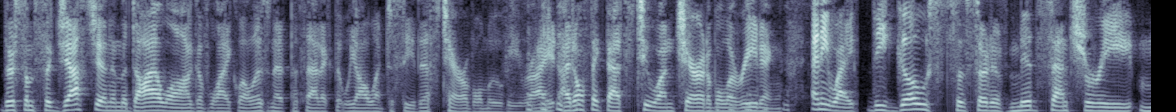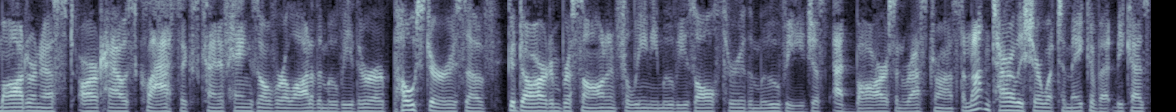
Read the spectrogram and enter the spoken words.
There's some suggestion in the dialogue of like, well, isn't it pathetic that we all went to see this terrible movie, right? I don't think that's too uncharitable a reading. Anyway, the ghosts of sort of mid-century modernist art house classics kind of hangs over a lot of the movie. There are posters of Godard and Bresson and Fellini movies all through the movie, just at bars and restaurants. I'm not entirely sure what to make of it because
